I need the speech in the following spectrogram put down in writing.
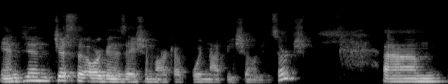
And then just the organization markup would not be shown in search. Um,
